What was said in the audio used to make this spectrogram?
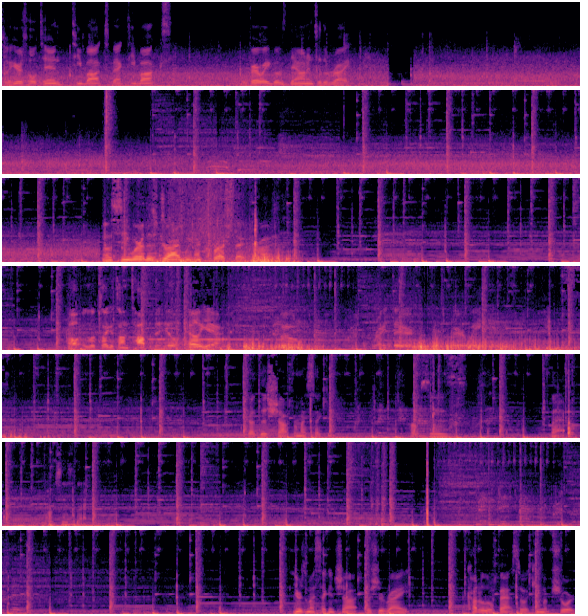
So here's hole 10, tee box, back tee box. The fairway goes down and to the right. Let's see where this drive went. I crushed that drive. Oh, it looks like it's on top of the hill. Hell yeah. Boom. Right there. Fairway. Got this shot for my second. Part says that. Part says that. Here's my second shot. Pushed it right. It a little fat, so it came up short.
